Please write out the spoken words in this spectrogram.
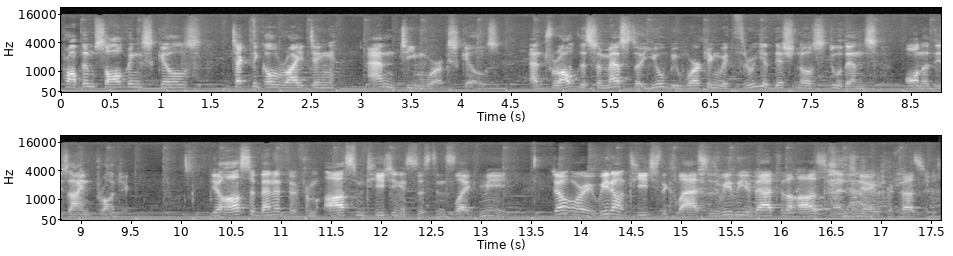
problem solving skills, technical writing, and teamwork skills. And throughout the semester, you'll be working with three additional students on a design project. You'll also benefit from awesome teaching assistants like me. Don't worry, we don't teach the classes, we leave that to the awesome engineering professors.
